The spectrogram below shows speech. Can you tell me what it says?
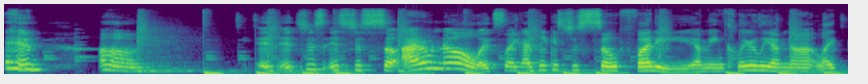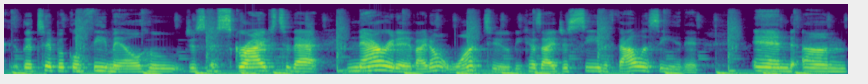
and, um, it, it's just it's just so I don't know. It's like I think it's just so funny. I mean, clearly I'm not like the typical female who just ascribes to that narrative. I don't want to because I just see the fallacy in it. And um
